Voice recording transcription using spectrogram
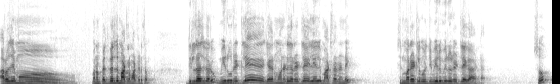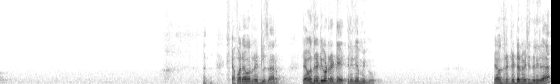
ఆ రోజేమో మనం పెద్ద పెద్ద మాటలు మాట్లాడతాం. దిల్ రాజు గారు మీరు రెడ్లే జగన్మోహన్ రెడ్డి గారు రెడ్లే వెళ్ళి మాట్లాడండి. సినిమా రేట్ల గురించి మీరు మీరు రెడ్లేగా అంట. సో? ఎవరెవరు రెడ్లు సార్? రేవంత్ రెడ్డి కూడా రెడ్డే తెలియదే మీకు? రేవంత్ రెడ్డి రెడ్డి అనే విషయం తెలీదా?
